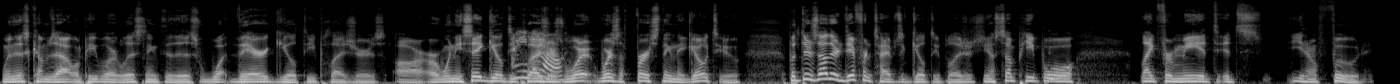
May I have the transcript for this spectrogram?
when this comes out when people are listening to this what their guilty pleasures are or when you say guilty I pleasures where, where's the first thing they go to but there's other different types of guilty pleasures you know some people like for me it, it's you know food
